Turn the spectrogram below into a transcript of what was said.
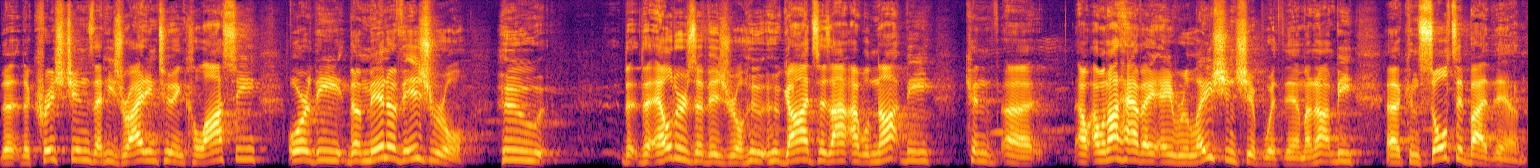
the, the Christians that he's writing to in Colossae or the, the men of Israel who the, the elders of Israel, who, who God says, I, I will not be, con, uh, I, will not have a, a, relationship with them, I will not be uh, consulted by them.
